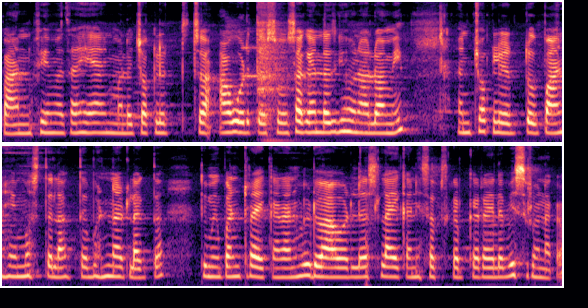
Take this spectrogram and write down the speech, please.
पान फेमस आहे. आणि मला चॉकलेटचं आवडतं. सो सगळ्यांनाच घेऊन आलो आम्ही. आणि चॉकलेट पान हे मस्त लागतं भन्नाट लागतं. तुम्ही पण ट्राय करा आणि व्हिडिओ आवडल्यास लाईक आणि सबस्क्राईब करायला विसरू नका.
